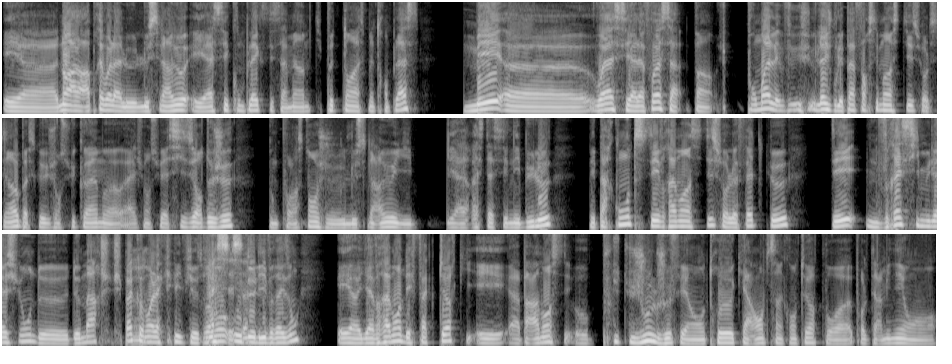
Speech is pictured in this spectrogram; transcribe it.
Et non, alors après, voilà, le, le scénario est assez complexe et ça met un petit peu de temps à se mettre en place. Mais euh, voilà, c'est à la fois ça. Enfin, pour moi, là, je voulais pas forcément insister sur le scénario parce que j'en suis quand même, euh, j'en suis à 6 heures de jeu. Donc pour l'instant, le scénario, il, il reste assez nébuleux. Mais par contre, c'est vraiment insister sur le fait que c'est une vraie simulation de, de marche. Je sais pas Mm. comment la qualifier autrement, Ouais, ou ça. de livraison. Et euh, il y a vraiment des facteurs qui. Et apparemment, au plus tu joues, le jeu fait entre 40-50 heures pour, pour le terminer, en,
